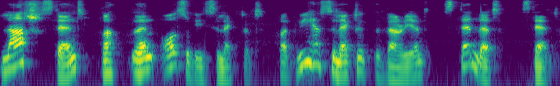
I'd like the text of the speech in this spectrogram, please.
large stand must then also be selected, but we have selected the variant standard stand.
